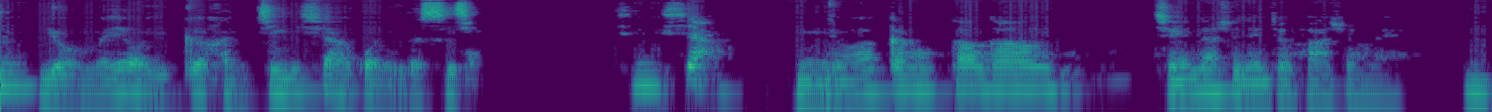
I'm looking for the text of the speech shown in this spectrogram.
嗯，有没有一个很惊吓过你的事情？惊吓。嗯。有啊，刚刚刚前一段时间就发生了，嗯，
